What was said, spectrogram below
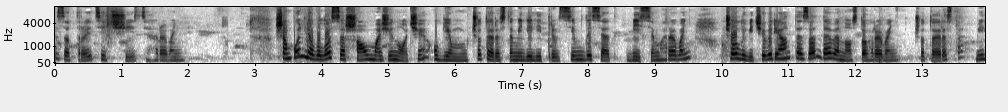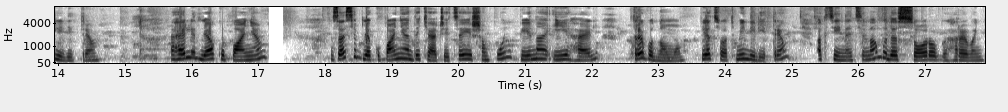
за 36 гривень. Шампунь для волосся Шаума жіночі об'ємом 400 мл 78 гривень. Чоловічі варіанти за 90 гривень 400 мл. Гелі для купання. Засіб для купання дитячий. Це і шампунь, піна і гель 3 в одному 500 мл. Акційна ціна буде 40 гривень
